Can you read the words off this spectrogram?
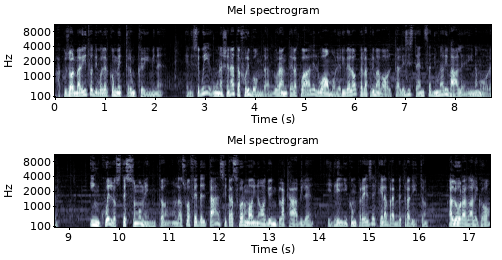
Accusò il marito di voler commettere un crimine e ne seguì una scenata furibonda, durante la quale l'uomo le rivelò per la prima volta l'esistenza di una rivale in amore. In quello stesso momento la sua fedeltà si trasformò in odio implacabile ed egli comprese che l'avrebbe tradito. Allora la legò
